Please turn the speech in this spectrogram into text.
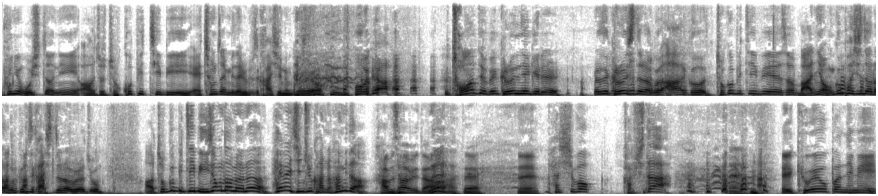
분이 오시더니 아저 조코피 TV 애청자입니다 이러면서 가시는 거예요. 뭐야? 저한테 왜 그런 얘기를 그래서 그러시더라고요. 아그 조코피 TV에서 많이 언급하시더라고요. 그러면서 가시더라고요. 가지고 아 조코피 TV 이 정도면은 해외 진출 가능합니다. 감사합니다. 네. 네. 네, 80억 갑시다. 네. 네, 교회 오빠님이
